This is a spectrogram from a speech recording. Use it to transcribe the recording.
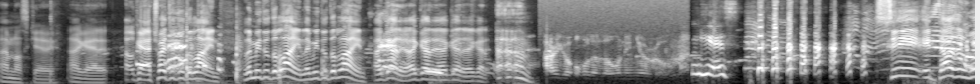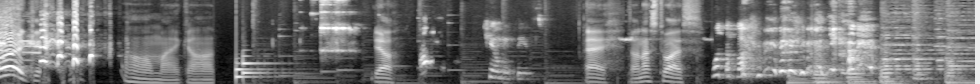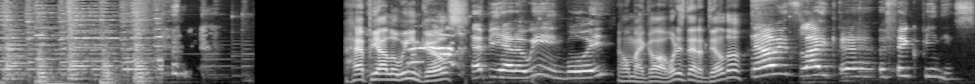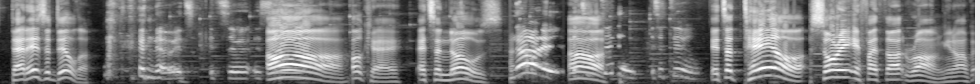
I'm not scary. I got it. Okay, I tried to do the line. Let me do the line. Let me do the line. I got it. I got it. I got it. I got it. Are you all alone in your room? Yes. See, it doesn't work. Oh my god. Yo. Kill me, please. Hey, don't ask twice. What the fuck? Happy Halloween, girls. Happy Halloween, boy. Oh my god, what is that, a dildo? Now it's like uh, a fake penis. That is a dildo. no, it's it's a. It's Oh, okay. It's a nose. No, it's Oh. a tail. It's a tail. It's a tail. Sorry if I thought wrong. You know, I'm.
